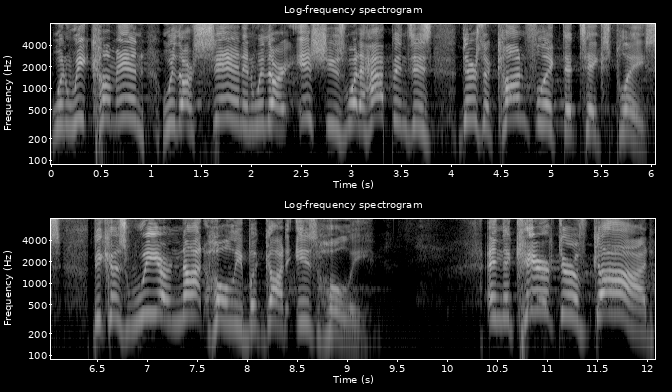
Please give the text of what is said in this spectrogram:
When we come in with our sin and with our issues, what happens is there's a conflict that takes place because we are not holy, but God is holy. And the character of God,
